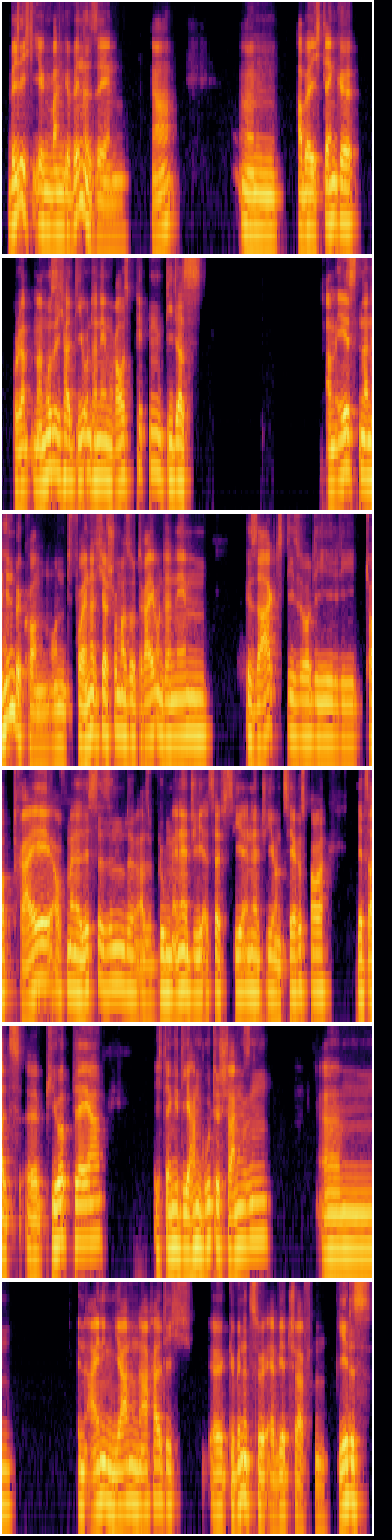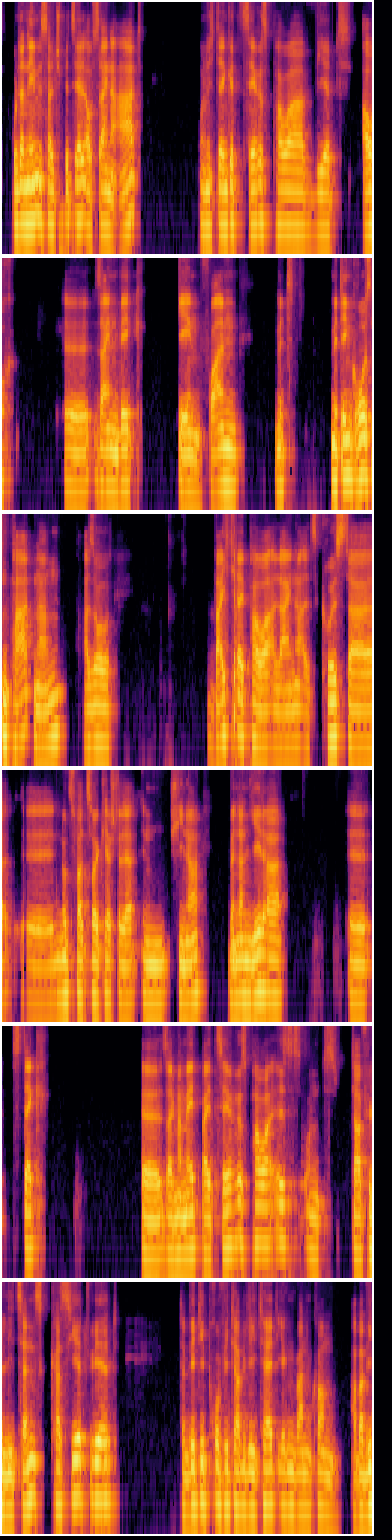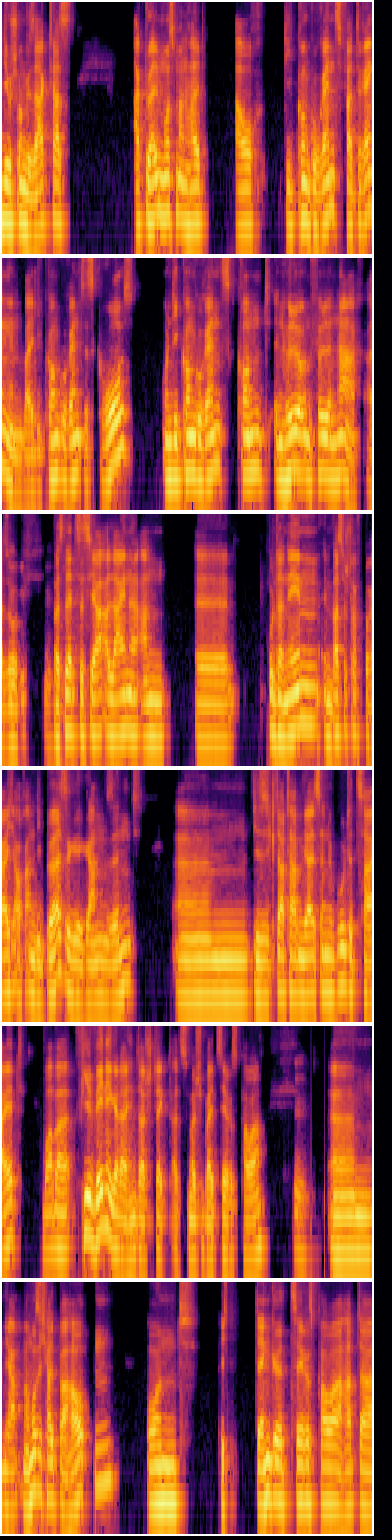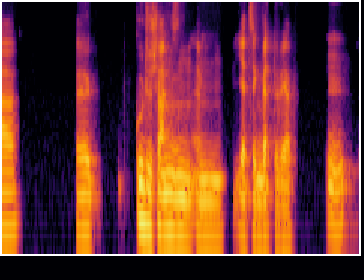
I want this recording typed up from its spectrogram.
will ich irgendwann Gewinne sehen. Ja. Ähm, aber ich denke, oder man muss sich halt die Unternehmen rauspicken, die das am ehesten dann hinbekommen. Und vorhin hatte ich ja schon mal so drei Unternehmen gesagt, die so die, die Top 3 auf meiner Liste sind, also Bloom Energy, SFC Energy und Ceres Power, jetzt als äh, Pure Player. Ich denke, die haben gute Chancen, ähm, in einigen Jahren nachhaltig äh, Gewinne zu erwirtschaften. Jedes Unternehmen ist halt speziell auf seine Art. Und ich denke, Ceres Power wird auch äh, seinen Weg gehen, vor allem mit, mit den großen Partnern. Also Weichai Power alleine als größter äh, Nutzfahrzeughersteller in China, wenn dann jeder äh, Stack, äh, sag ich mal, made by Ceres Power ist und dafür Lizenz kassiert wird, dann wird die Profitabilität irgendwann kommen. Aber wie du schon gesagt hast, aktuell muss man halt auch die Konkurrenz verdrängen, weil die Konkurrenz ist groß und die Konkurrenz kommt in Hülle und Fülle nach. Also Mhm. Mhm. was letztes Jahr alleine an äh, Unternehmen im Wasserstoffbereich auch an die Börse gegangen sind, ähm, die sich gedacht haben, ja, ist ja eine gute Zeit, wo aber viel weniger dahinter steckt als zum Beispiel bei Ceres Power. Mhm. Ähm, ja, man muss sich halt behaupten und ich denke, Ceres Power hat da äh, gute Chancen im jetzigen Wettbewerb. Mhm.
